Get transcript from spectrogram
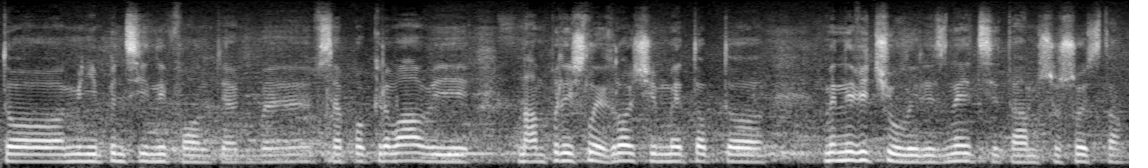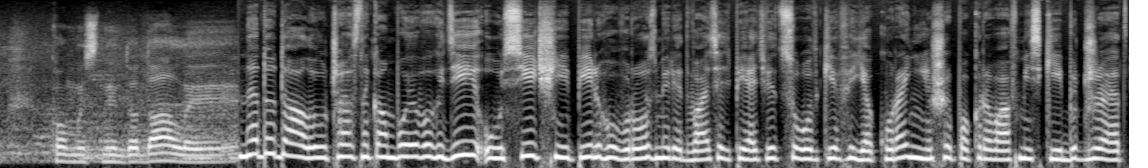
то мені пенсійний фонд якби все покривав і нам прийшли гроші. Ми, тобто, ми не відчули різниці, там, що щось там комусь не додали. Не додали учасникам бойових дій у січні пільгу в розмірі 25%, яку раніше покривав міський бюджет.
